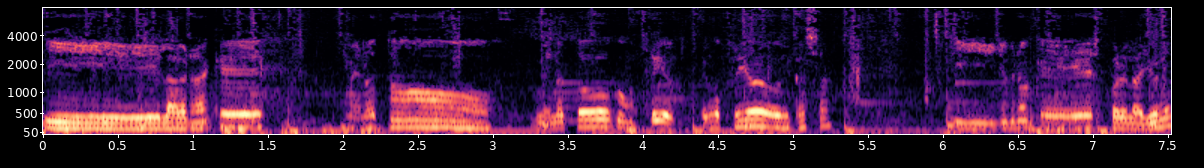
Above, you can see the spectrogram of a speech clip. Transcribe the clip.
Y la verdad que me noto, me noto con frío, tengo frío en casa y yo creo que es por el ayuno,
